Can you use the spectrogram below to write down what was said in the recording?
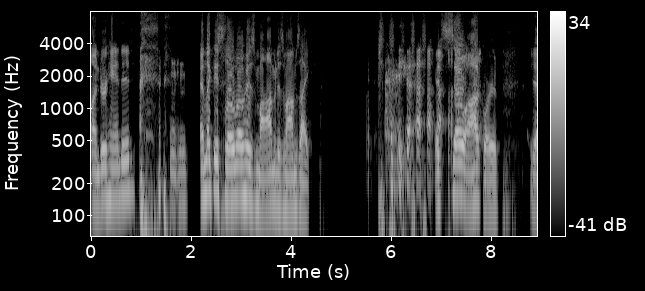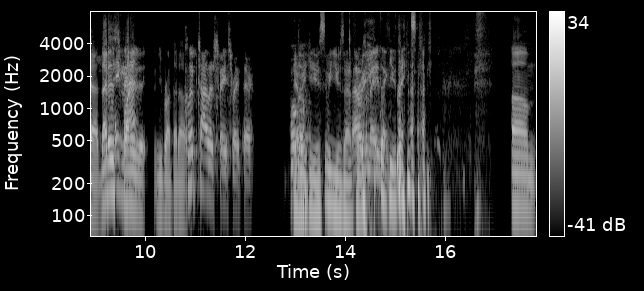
underhanded, hmm and like they slow mo his mom, and his mom's like, yeah. it's so awkward. Yeah, that is Hey, funny Matt. that you brought that up. Clip Tyler's face right there. Will yeah, do. we could use we could use that, That for a few things. Um,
